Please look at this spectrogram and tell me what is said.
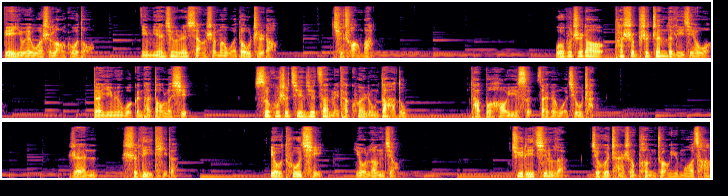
别以为我是老古董，你们年轻人想什么我都知道，去闯吧。”我不知道他是不是真的理解我，但因为我跟他道了谢，似乎是间接赞美他宽容大度，他不好意思再跟我纠缠。人是立体的，有凸起，有棱角，距离近了就会产生碰撞与摩擦。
